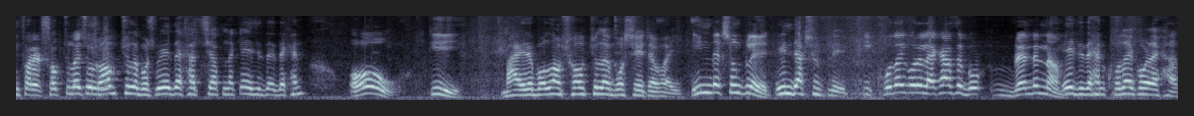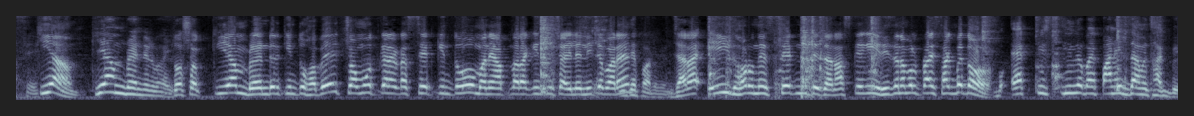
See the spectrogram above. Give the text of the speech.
ইনফ্রারেড সব চুলায় চলবে? সব চুলে বসবে। এই দেখাচ্ছি আপনাকে এই যে দেখেন। ও কি? ভাইরে বললাম সব চুলে বসে এটা ভাই। ইন্ডাকশন প্লেট ইন্ডাকশন প্লেট কি খোদাই করে লেখা আছে ব্র্যান্ডের নাম? এই যে দেখেন খোদাই করে লেখা আছে। কিয়াম? কিয়াম ব্র্যান্ডের ভাই। দর্শক কিয়াম ব্র্যান্ডের কিন্তু হবে। চমৎকার একটা সেট কিন্তু মানে আপনারা কিন্তু চাইলে নিতে পারেন। নিতে পারবেন। যারা এই ধরনের সেট নিতে চান আজকে কি রিজনেবল প্রাইস থাকবে তো? এক পিস নিলে ভাই পানির দামে থাকবে।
